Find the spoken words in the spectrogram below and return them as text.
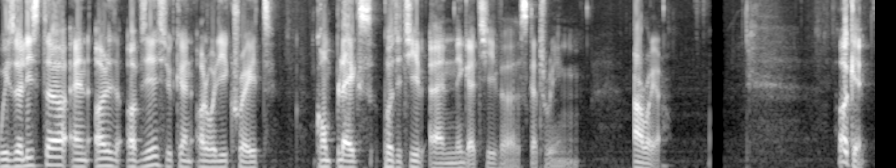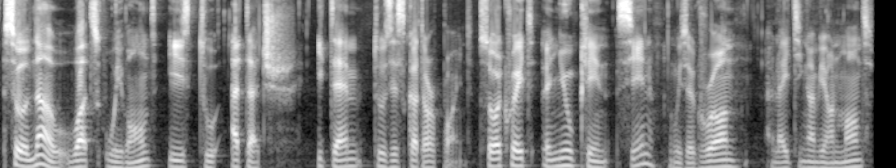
with the lister and all of this, you can already create complex positive and negative uh, scattering area. Okay, so now what we want is to attach item to the scatter point. So I create a new clean scene with a ground, a lighting environment,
